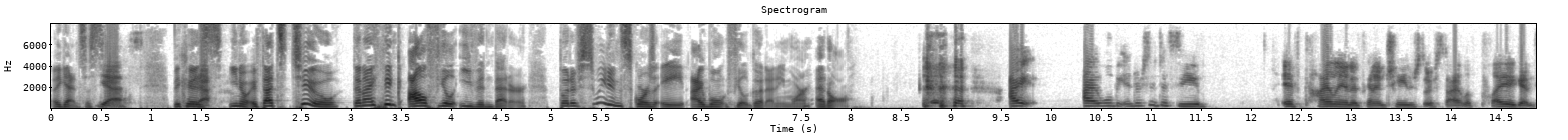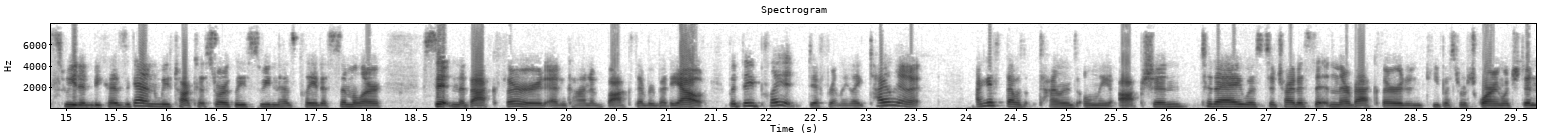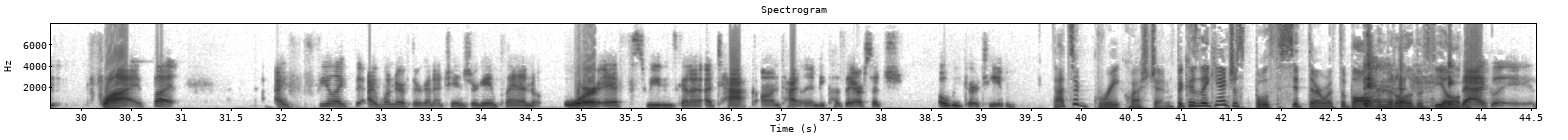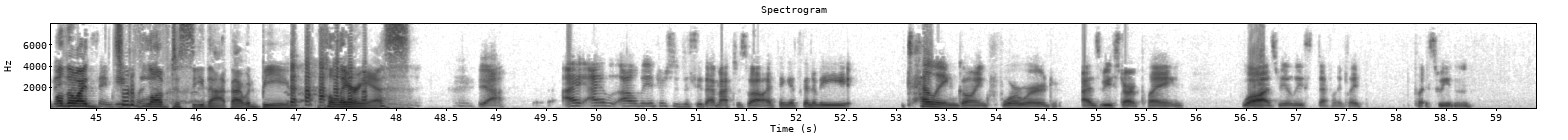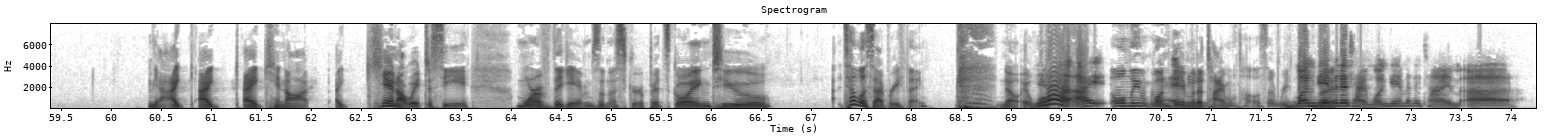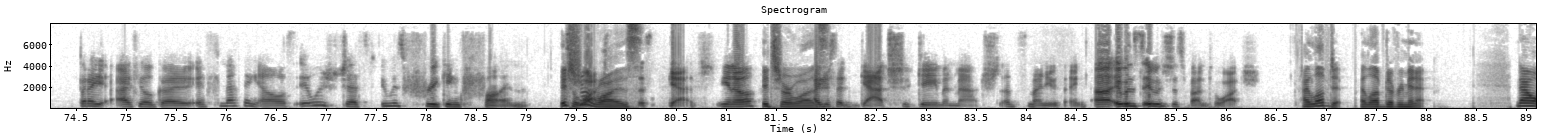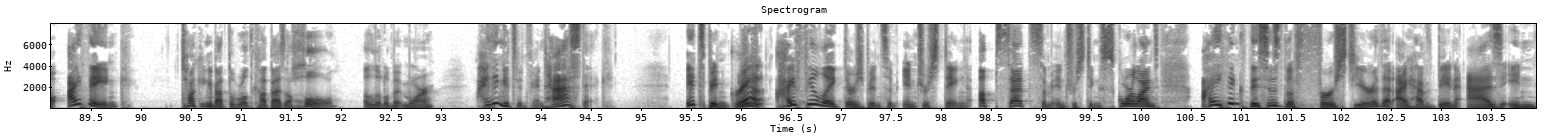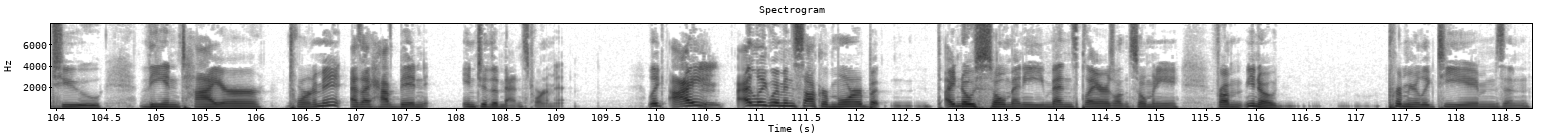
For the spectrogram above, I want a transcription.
against us. Yes. Because, you know, if that's two, then I think I'll feel even better. But if Sweden scores eight, I won't feel good anymore at all. I I will be interested to see if Thailand is going to change their style of play against Sweden because again, we've talked historically Sweden has played a similar sit in the back third and kind of box everybody out, but they play it differently. Like Thailand I guess that was Thailand's only option today was to try to sit in their back third and keep us from scoring, which didn't fly. But I feel like I wonder if they're going to change their game plan or if Sweden's going to attack on Thailand because they are such a weaker team. That's a great question because they can't just both sit there with the ball in the middle of the field. Exactly. They Although I'd sort of plan. love to see that. That would be hilarious. Yeah, I, I I'll be interested to see that match as well. I think it's going to be telling going forward as we start playing. Well, as we at least definitely play play Sweden. yeah, I, I, I cannot, I cannot wait to see more of the games in this group. It's going to tell us everything. no, it Yeah, won't. I Only one I game at a time will tell us everything. one game but- at a time. One game at a time. Uh, but I I feel good. If nothing else, it was just it was freaking fun. It sure was. This Gatch, you know. It sure was. I just said Gatch game and match. That's my new thing. Uh, it was it was just fun to watch. I loved it. I loved every minute. Now, I think talking about the World Cup as a whole a little bit more, I think it's been fantastic. It's been great. Yeah. I feel like there's been some interesting upsets, some interesting score lines. I think this is the first year that I have been as into the entire tournament as I have been into the men's tournament. Like I hmm. I like women's soccer more, but I know so many men's players on so many from, you know, Premier League teams and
